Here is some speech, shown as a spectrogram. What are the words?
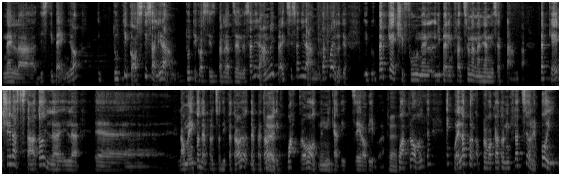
nel, di stipendio, tutti i costi saliranno, tutti i costi per le aziende saliranno, i prezzi saliranno. Da quello perché ci fu nel- l'iperinflazione negli anni 70? Perché c'era stato il- il, eh, l'aumento del prezzo di petrolio, del petrolio Certo. di 4 volte, Mm. mica di 0, Certo. 4 volte, e quello ha pro- ha provocato l'inflazione. Poi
